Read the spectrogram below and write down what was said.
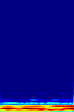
Música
